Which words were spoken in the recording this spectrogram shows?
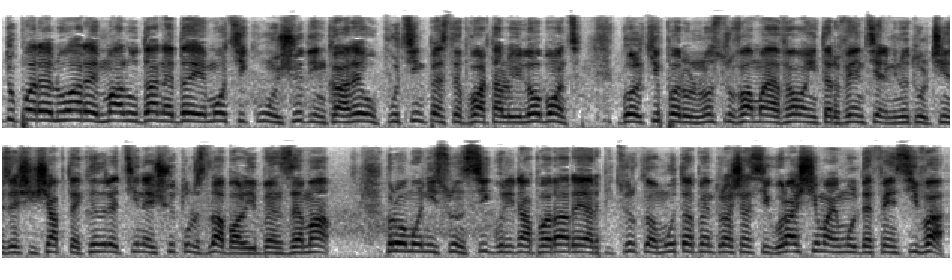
După reluare, Maluda ne dă emoții cu un șut din careu puțin peste poarta lui Lobonț. Golkeeperul nostru va mai avea o intervenție în minutul 57 când reține șutul slab al lui Benzema. Românii sunt siguri în apărare, iar Pițurcă mută pentru a-și asigura și mai mult defensiva.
